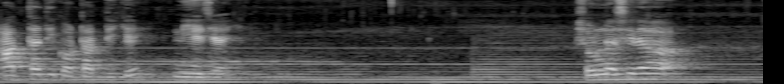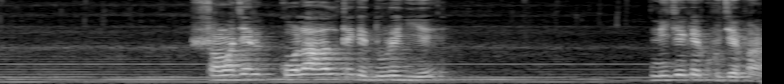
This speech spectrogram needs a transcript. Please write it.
আধ্যাত্মিকতার দিকে নিয়ে যায়। সন্ন্যাসীরা সমাজের কোলাহল থেকে দূরে গিয়ে নিজেকে খুঁজে পান।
